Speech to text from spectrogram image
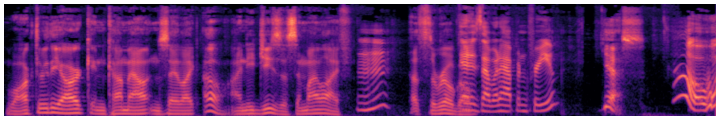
walk through the ark, and come out and say, like, oh, I need Jesus in my life. Mm-hmm. That's the real goal. And is that what happened for you? yes. Oh,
